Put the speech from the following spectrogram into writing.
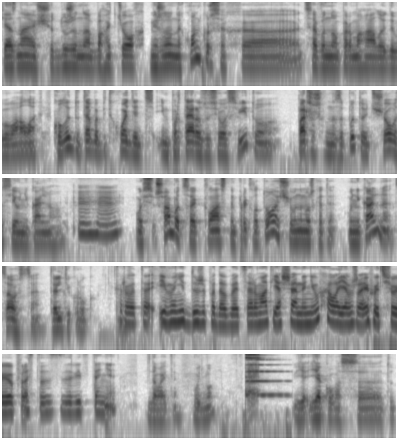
я знаю, що дуже на багатьох міжнародних конкурсах е, це вино перемагало і дивувало. Коли до тебе підходять імпортери з усього світу, перше, що вони запитують, що у вас є унікального. Угу. Ось Шабо це класний приклад того, що вони можуть сказати, унікальне це ось це Тельті Крук. Круто. І мені дуже подобається аромат. Я ще не нюхала, я вже його чую просто з відстані. Давайте, будьмо. Як у вас е, тут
